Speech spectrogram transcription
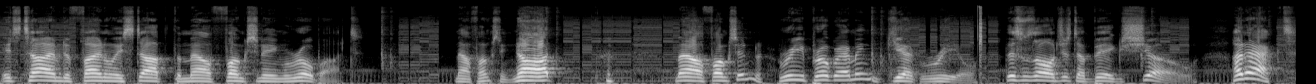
it's time to finally stop the malfunctioning robot. Malfunctioning? Not! Malfunction, reprogramming, get real. This was all just a big show. An act!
